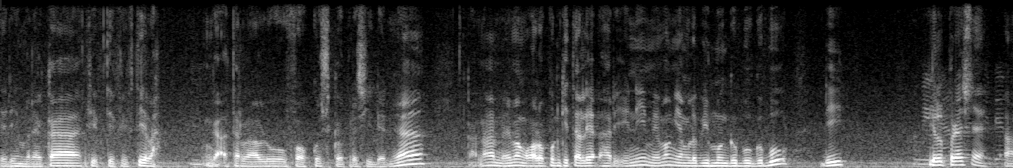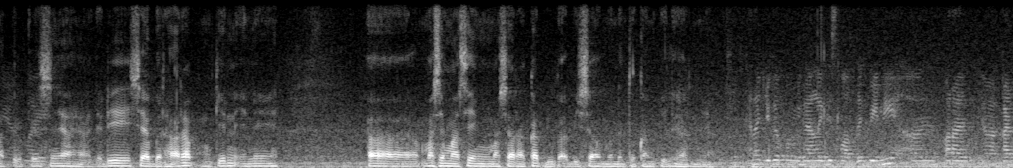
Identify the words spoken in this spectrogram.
Jadi mereka 50-50 lah. Hmm. Nggak terlalu fokus ke presidennya karena memang walaupun kita lihat hari ini memang yang lebih menggebu-gebu di pilpresnya. Nah, pilpresnya. Ya, jadi saya berharap mungkin ini masing-masing uh, masyarakat juga bisa menentukan pilihannya. Karena juga pemilihan legislatif ini uh, para yang akan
